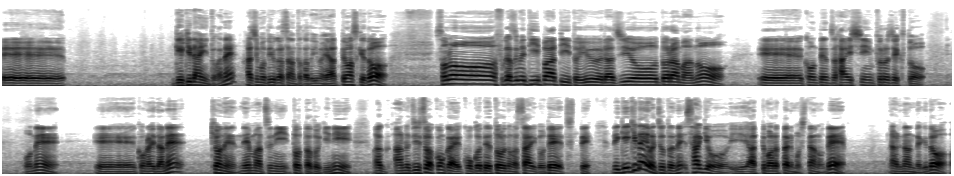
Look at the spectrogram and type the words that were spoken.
えー、劇団員とかね、橋本優香さんとかと今やってますけど、その、深爪ティーパーティーというラジオドラマの、えー、コンテンツ配信プロジェクトをね、えー、この間ね、去年年末に撮った時に、ああの、実は今回ここで撮るのが最後で、つって。で、劇団員はちょっとね、作業やってもらったりもしたので、あれなんだけど、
